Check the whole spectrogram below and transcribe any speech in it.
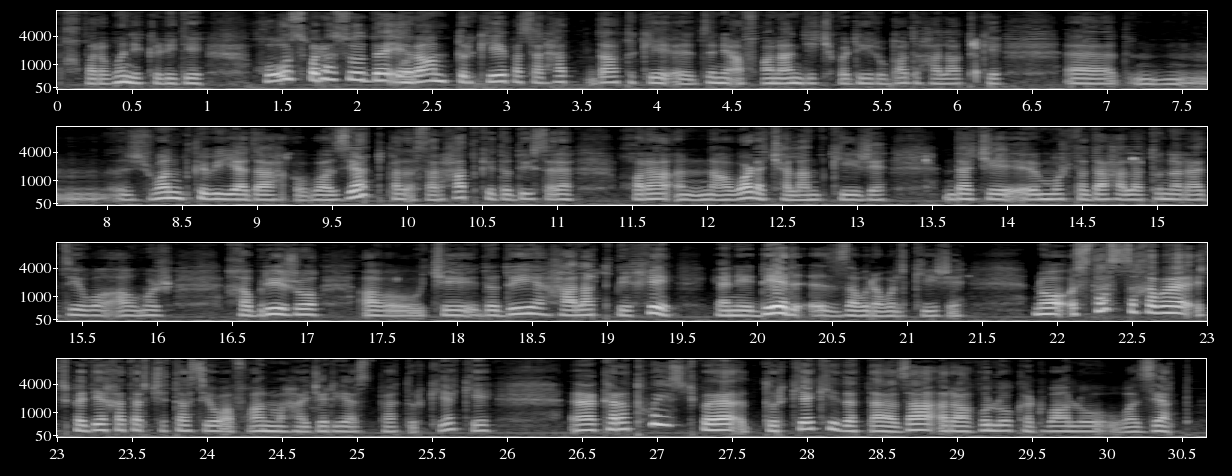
خپرونې کړې دي خو اوس پر اسو د ایران ترکیه په سرحد داتو کې ځنې افغانان دي چې په ډیرو بد حالاتو کې ژوند کوي یا د وضعیت په سرحد کې د دوی سره خورا ناوړه چلند کیږي دا چې موږ ته د حالتونو راځي او موږ خبرېږو او چې د دوی حالت بيخي یعنی ډیر زورول کیږي نو استاد څخه په دې خاطر چې تاسو یو افغان مهاجر یاست په ترکیه کې کراتویس چې په ترکیه کې د تازه راغلو کډوالو وضعیت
